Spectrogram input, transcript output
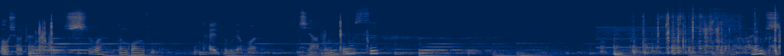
报销单十万，灯光组、舞台组两万，假名公司。还有什么？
